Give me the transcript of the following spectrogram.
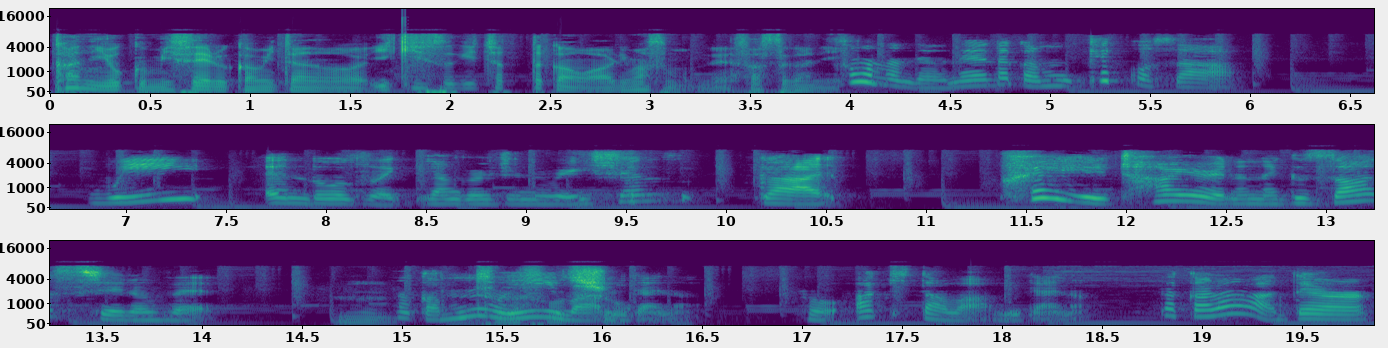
かによく見せるかみたいなのが行き過ぎちゃった感はありますもんね、さすがに。そうなんだよね。だからもう結構さ、we and those like younger generations got pretty tired and exhausted of it. うん。なんかもういいわみたいな。そう、飽きたわ、みたいな。だから、they're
